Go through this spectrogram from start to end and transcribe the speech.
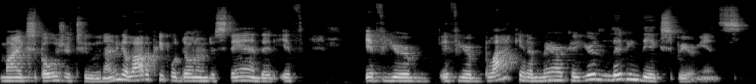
my exposure to it. And I think a lot of people don't understand that if if you're if you're black in America, you're living the experience.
